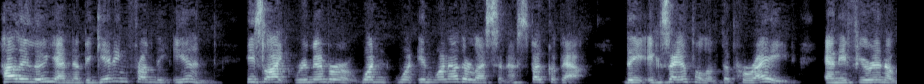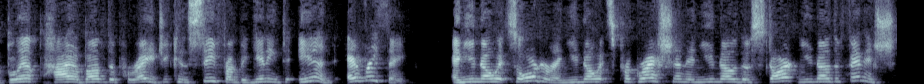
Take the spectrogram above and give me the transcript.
Hallelujah. And the beginning from the end. He's like, remember one, one in one other lesson I spoke about the example of the parade. And if you're in a blimp high above the parade, you can see from beginning to end everything. And you know its order and you know its progression and you know the start and you know the finish.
